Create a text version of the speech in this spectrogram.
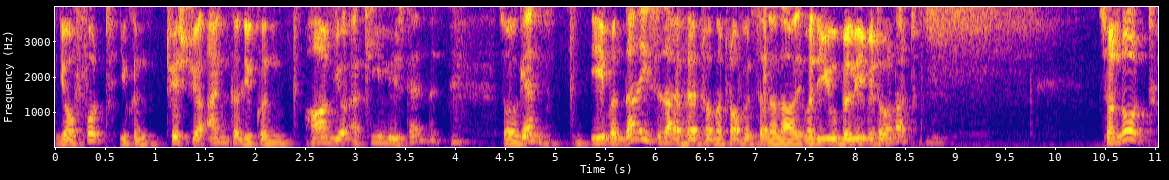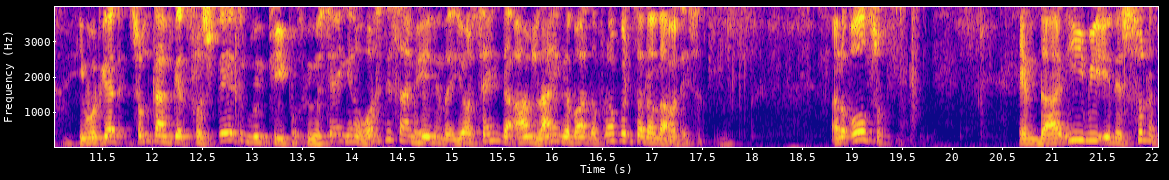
your foot, you can twist your ankle, you can harm your Achilles tendon. So again, even that he says I've heard from the Prophet whether you believe it or not. So note, he would get sometimes get frustrated with people who were saying, you know, what's this I'm hearing that you're saying that I'm lying about the Prophet And also, in Darimi in his Sunan,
